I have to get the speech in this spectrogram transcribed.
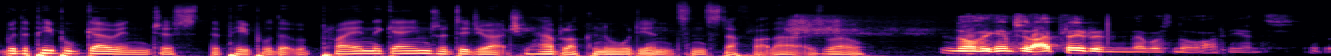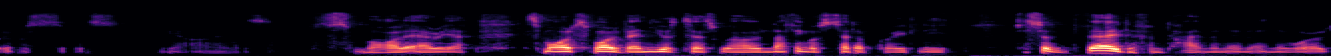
were the people going just the people that were playing the games, or did you actually have like an audience and stuff like that as well? No, the games that I played in, there was no audience. It, it was it was yeah, it was small area, small small venues as well. Nothing was set up greatly. Just a very different time in in, in the world.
